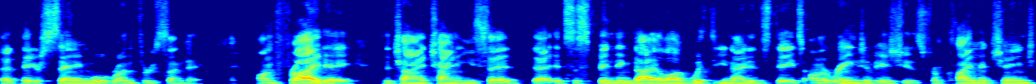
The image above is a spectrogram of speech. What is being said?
that they are saying will run through Sunday. On Friday, the China, Chinese said that it's suspending dialogue with the United States on a range of issues from climate change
